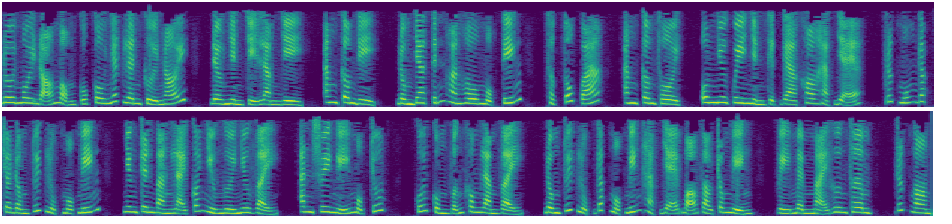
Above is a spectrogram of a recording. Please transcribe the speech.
đôi môi đỏ mộng của cô nhếch lên cười nói, đều nhìn chị làm gì, ăn cơm đi, đồng gia tính hoang hô một tiếng, thật tốt quá, ăn cơm thôi, ôn như quy nhìn thịt gà kho hạt dẻ, rất muốn gấp cho đồng tuyết lục một miếng, nhưng trên bàn lại có nhiều người như vậy, anh suy nghĩ một chút, cuối cùng vẫn không làm vậy, đồng tuyết lục gấp một miếng hạt dẻ bỏ vào trong miệng, vị mềm mại hương thơm, rất ngon,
